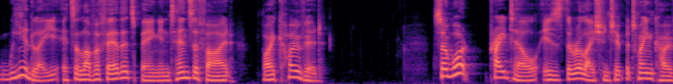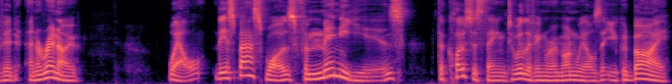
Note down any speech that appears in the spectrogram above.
weirdly, it's a love affair that's being intensified by COVID. So, what, pray tell, is the relationship between COVID and a Renault? Well, the Espace was, for many years, the closest thing to a living room on wheels that you could buy.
